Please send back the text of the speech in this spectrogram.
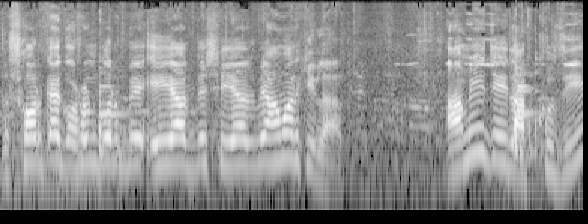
তো সরকার গঠন করবে, এই আসবে, সেই আসবে, আমার কি লাভ? আমি যেই লাভ খুঁজি,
